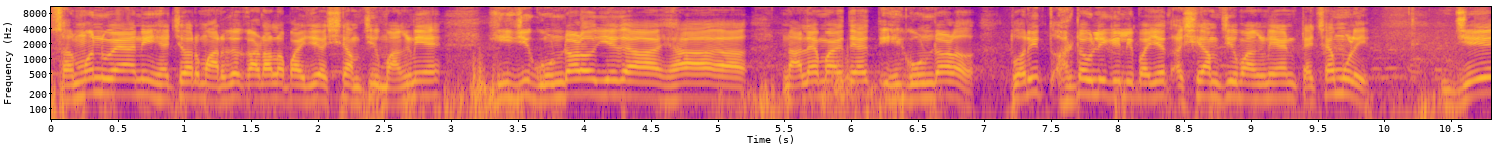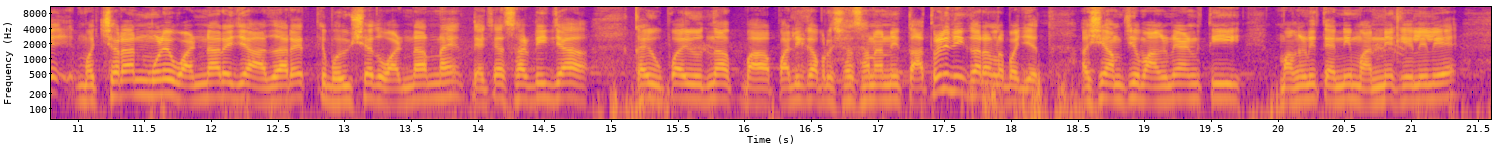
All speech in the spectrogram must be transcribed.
समन्वयाने ह्याच्यावर मार्ग काढायला पाहिजे अशी आमची मागणी आहे. ही जी गोंडाळं जे ह्या नाल्यामध्ये आहेत ही गोंडाळं त्वरित हटवली गेली पाहिजेत अशी आमची मागणी आहे. आणि त्याच्यामुळे जे मच्छरांमुळे वाढणारे जे आजार आहेत ते भविष्यात वाढणार नाही. त्याच्यासाठी ज्या काही उपाययोजना पा पालिका प्रशासनाने तातडीने करायला पाहिजेत अशी आमची मागणी आहे. आणि ती मागणी त्यांनी मान्य केलेली आहे.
